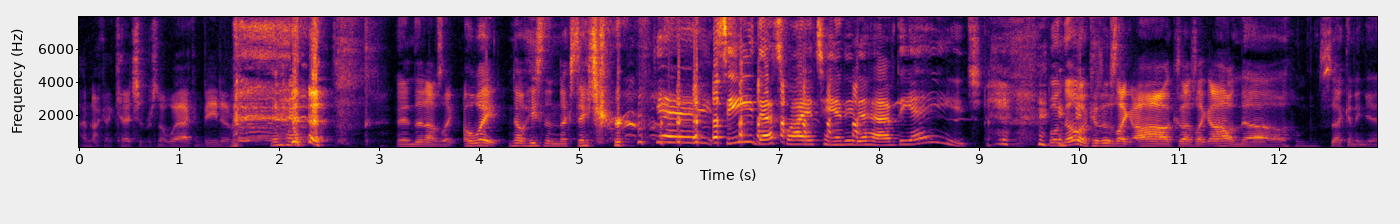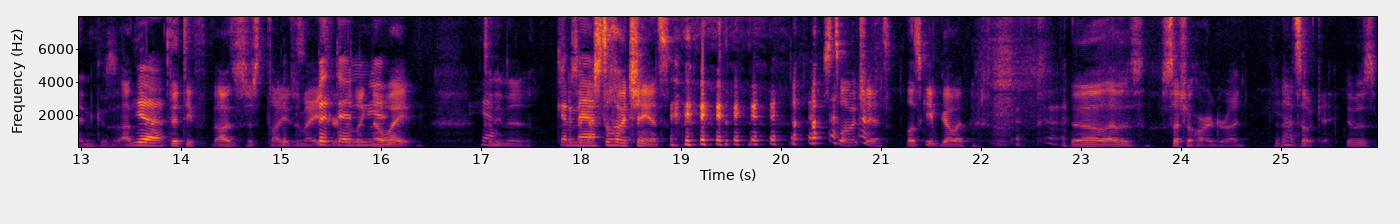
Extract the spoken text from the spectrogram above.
I'm not gonna catch him. There's no way I can beat him. and then I was like, oh wait, no, he's in the next age group. Yay! See, that's why it's handy to have the age. well, no, because it was like, oh, because I was like, oh no, I'm second again. Because I Yeah. fifty. I was just thought he was in my age But group. I was then, like, no, yeah. wait, Yeah. give me a minute. Like, I still have a chance. I still have a chance. Let's keep going. Oh, that was such a hard run. That's okay. It was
